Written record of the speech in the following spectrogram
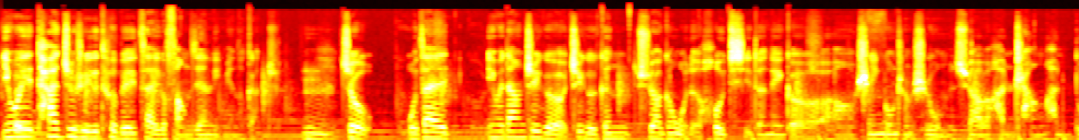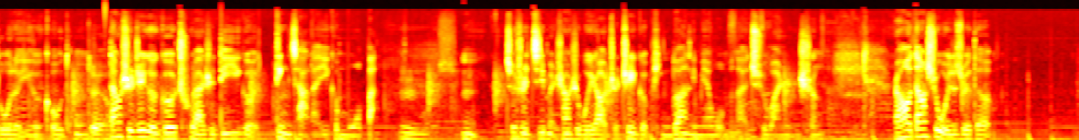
因为它就是一个特别在一个房间里面的感觉。嗯就我在，因为当这个这个跟需要跟我的后期的那个呃声音工程师，我们需要有很长很多的一个沟通。对哦当时这个歌出来是第一个定下来一个模板，嗯嗯，就是基本上是围绕着这个频段里面我们来去玩人生。然后当时我就觉得。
